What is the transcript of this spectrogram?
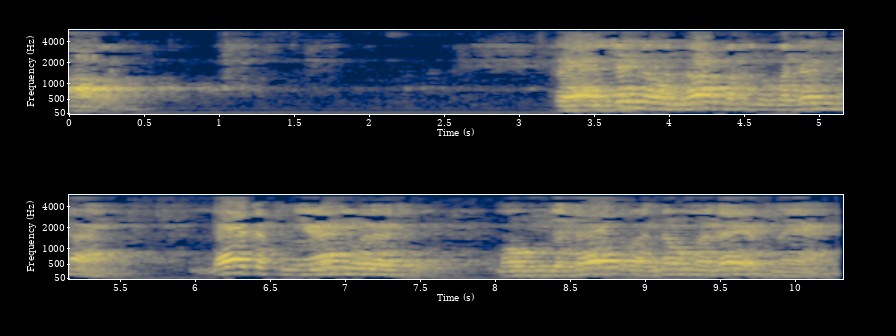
أعظم. فالجنة والنار مخلوقتان الآن لا تفنيان ولا موجودتان وأنهما لا يفنيان.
